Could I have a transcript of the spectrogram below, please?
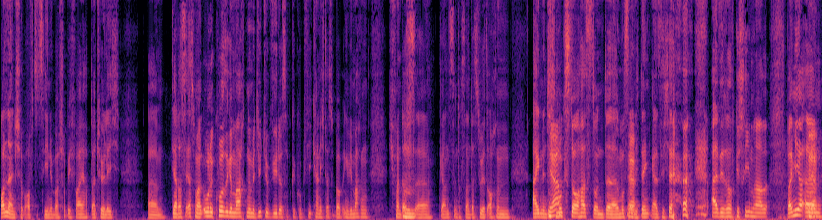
Online-Shop aufzuziehen über Shopify. Habe natürlich ähm, ja das erstmal ohne Kurse gemacht, nur mit YouTube-Videos, habe geguckt, wie kann ich das überhaupt irgendwie machen. Ich fand das mhm. äh, ganz interessant, dass du jetzt auch einen eigenen ja. Schmuckstore hast und äh, musste ja. nicht denken, als ich, als ich das geschrieben habe. Bei mir ähm,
